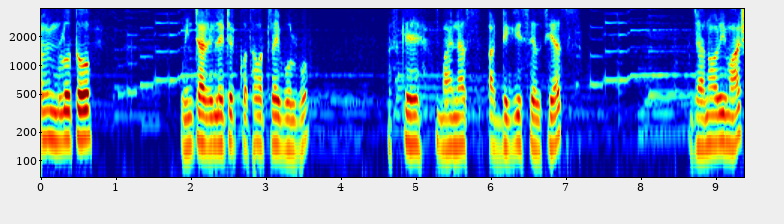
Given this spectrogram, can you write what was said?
আমি মূলত উইন্টার রিলেটেড কথাবার্তাই বলব। আজকে মাইনাস আট ডিগ্রি সেলসিয়াস জানুয়ারি মাস,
